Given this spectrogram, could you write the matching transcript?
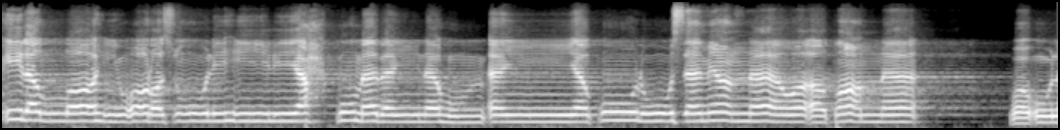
إلى الله ورسوله ليحكم بينهم أن يقولوا سمعنا وأطعنا وأولئك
